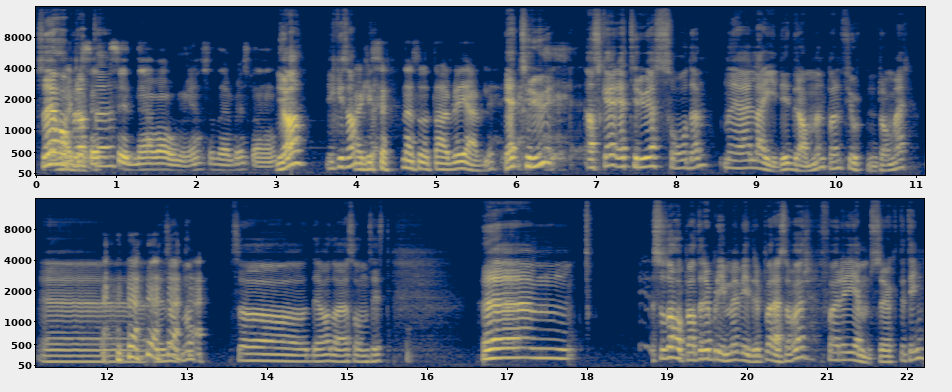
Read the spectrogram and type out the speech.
Så jeg Jeg har ikke sett eh, siden jeg var unge, så det blir spennende. Ja, ikke sant? Jeg har ikke sett den, så dette her blir jævlig. Jeg tror Asgeir, jeg tror jeg så den når jeg leide i Drammen på en 14-tommer. Eh, eller sånt noe. Så det var da jeg så den sist. Um, så da håper jeg at dere blir med videre på reisa vår for hjemsøkte ting.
